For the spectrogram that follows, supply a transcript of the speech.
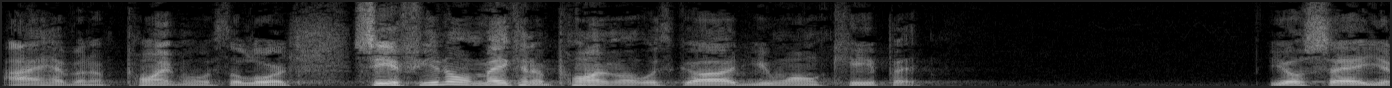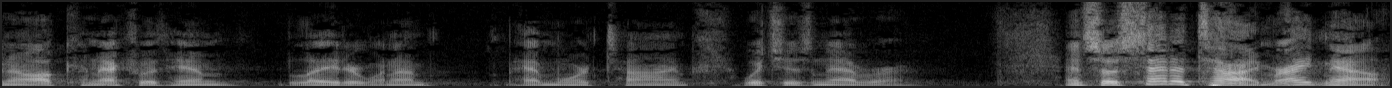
I have an appointment with the Lord. See, if you don't make an appointment with God, you won't keep it. You'll say, you know, I'll connect with Him later when I have more time, which is never. And so set a time right now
